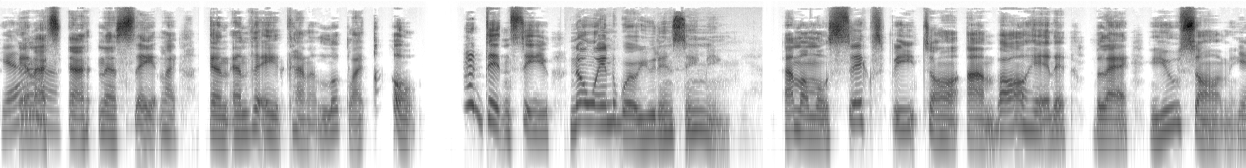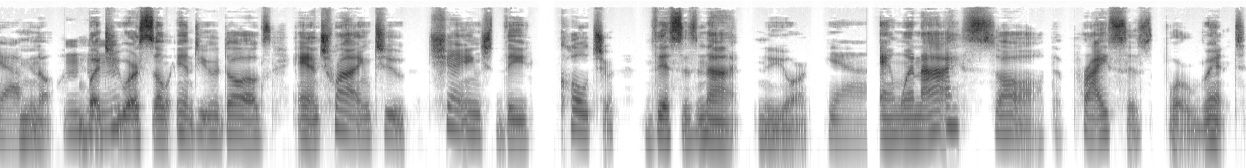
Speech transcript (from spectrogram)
Yeah. And I, and I say it like, and, and they kind of look like, oh, I didn't see you. Nowhere in the world you didn't see me. I'm almost six feet tall. I'm bald headed, black. You saw me. Yeah. You know, mm-hmm. but you are so into your dogs and trying to change the culture. This is not New York. Yeah. And when I saw the prices for rent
